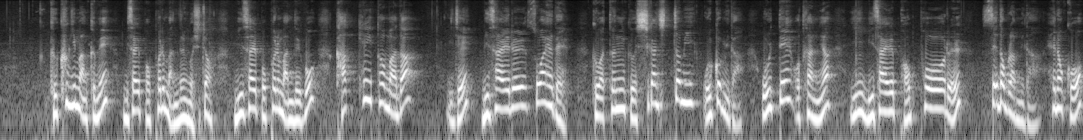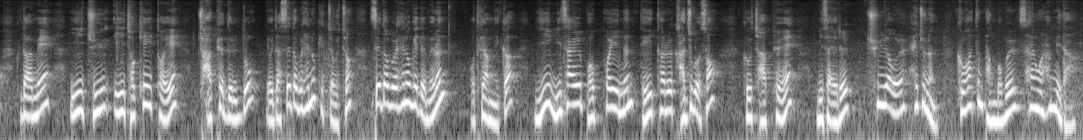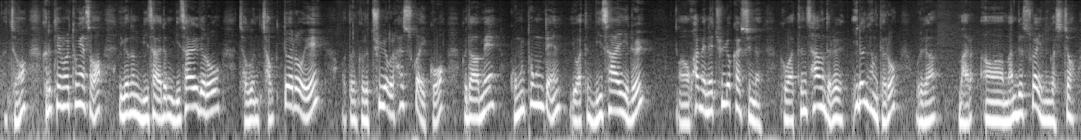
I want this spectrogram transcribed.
그 크기만큼의 미사일 버퍼를 만드는 것이죠. 미사일 버퍼를 만들고 각 캐릭터마다 이제 미사일을 쏘아야 될 그 같은 그 시간 시점이 올 겁니다. 올 때 어떻게 하느냐? 이 미사일 버퍼를 셋업을 합니다. 해놓고 그 다음에 이 주 이 저 캐릭터의 좌표들도 여기다 셋업을 해놓겠죠, 그렇죠? 셋업을 해놓게 되면은 어떻게 합니까? 이 미사일 버퍼에 있는 데이터를 가지고서 그 좌표에 미사일을 출력을 해주는 그와 같은 방법을 사용을 합니다. 그렇죠? 그렇게 함을 통해서 이거는 미사일은 미사일대로 적은 적대로의 어떤 그 출력을 할 수가 있고 그 다음에 공통된 이 같은 미사일을 어, 화면에 출력할 수 있는 그 같은 사항들을 이런 형태로 우리가 말, 어, 만들 수가 있는 것이죠.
